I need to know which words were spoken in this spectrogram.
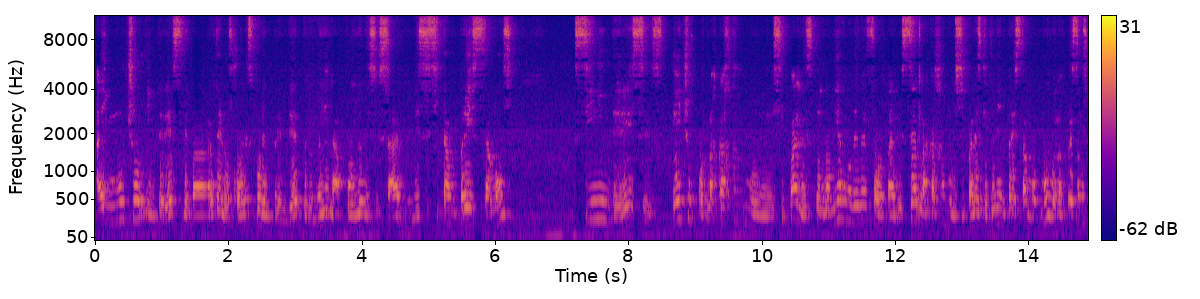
hay mucho interés de parte de los jóvenes por emprender, pero no hay el apoyo necesario. Necesitan préstamos sin intereses, hechos por las cajas municipales. El gobierno debe fortalecer las cajas municipales que tienen préstamos, muy buenos préstamos,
